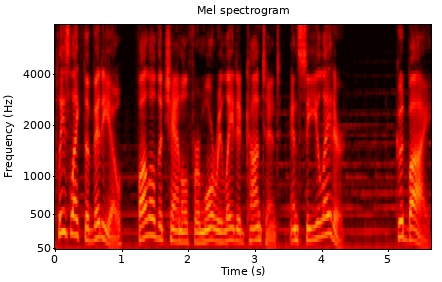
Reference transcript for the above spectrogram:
Please like the video, follow the channel for more related content, and see you later. Goodbye.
